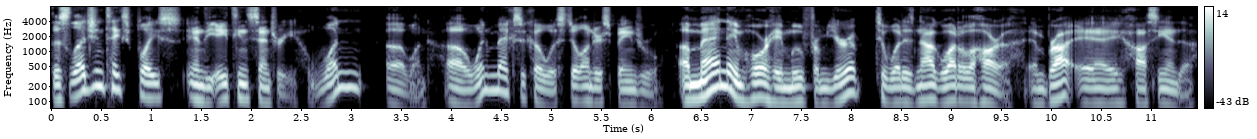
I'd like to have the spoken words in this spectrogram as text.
This legend takes place in the 18th century. One, uh, one, uh, when Mexico was still under Spain's rule. A man named Jorge moved from Europe to what is now Guadalajara and brought a hacienda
